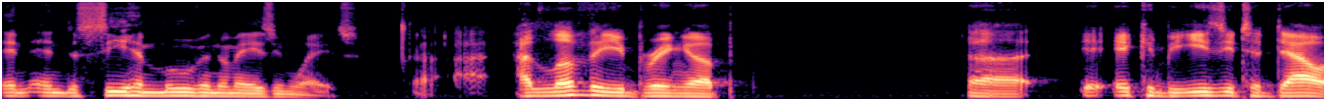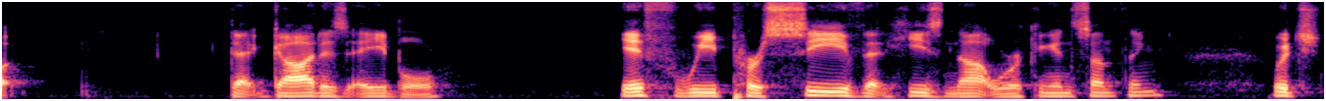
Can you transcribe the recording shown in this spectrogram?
and, and to see Him move in amazing ways? I love that you bring up uh, it, it can be easy to doubt that God is able if we perceive that He's not working in something, which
